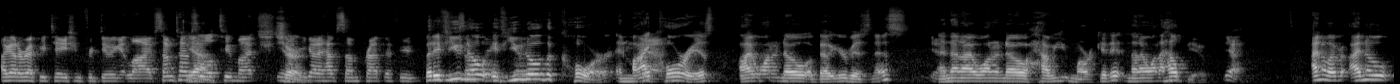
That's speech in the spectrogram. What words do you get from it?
I got a reputation for doing it live. Sometimes Yeah. a little too much. You Sure. know, you got to have some prep if you're. But if you know if you but- know the core, and my Yeah. core is I want to know about your business, Yeah. and then I want to know how you market it, and then I want to help you. Yeah. I know I know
